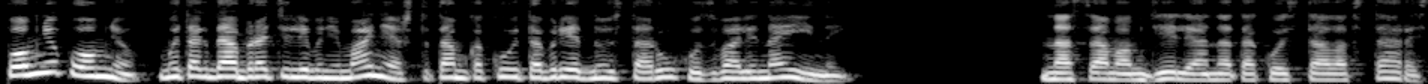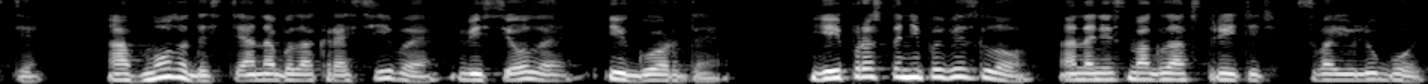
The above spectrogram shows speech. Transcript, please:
Помню, помню. Мы тогда обратили внимание, что там какую-то вредную старуху звали Наиной. На самом деле она такой стала в старости, а в молодости она была красивая, веселая и гордая. Ей просто не повезло, она не смогла встретить свою любовь.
